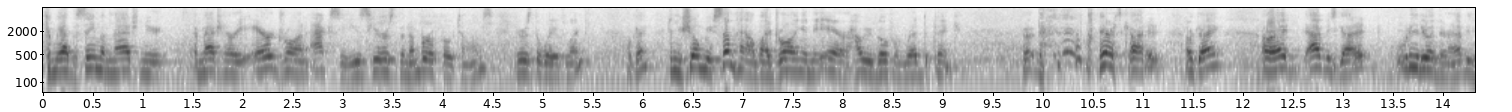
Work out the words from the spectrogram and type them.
can we have the same imaginary imaginary air-drawn axes? Here's the number of photons. Here's the wavelength. Okay, can you show me somehow by drawing in the air how you go from red to pink? Claire's got it. Okay, all right. Abby's got it. What are you doing there, Abby?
